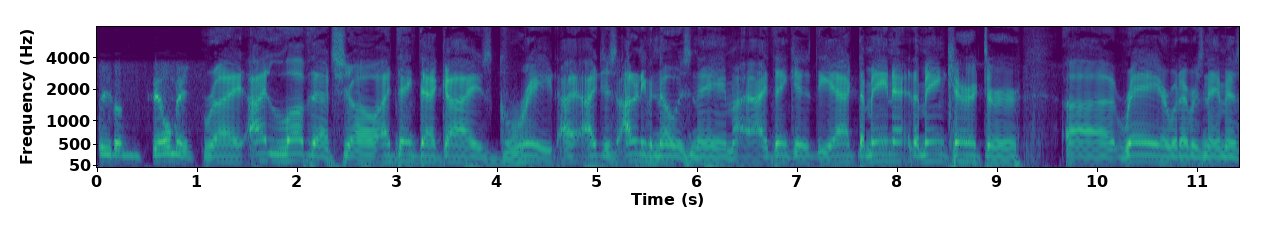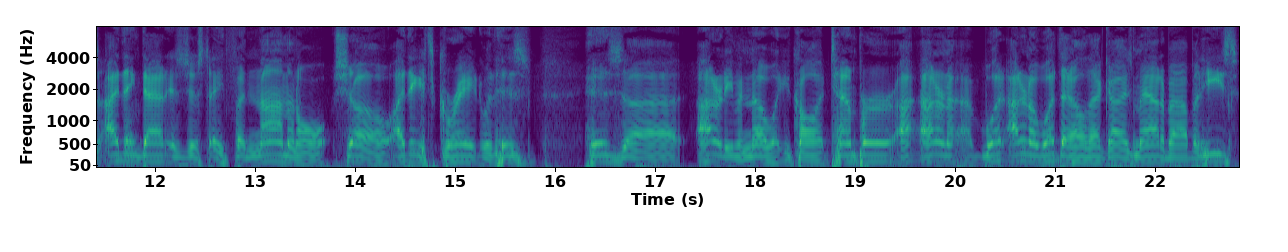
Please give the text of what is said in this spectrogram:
see them filming. Right. I love that show. I think that guy is great. I, I just I don't even know his name. I, I think it, the act the main the main character uh, Ray or whatever his name is. I think that is just a phenomenal show. I think it's great with his his uh, I don't even know what you call it temper. I, I don't know what I don't know what the hell that guy's mad about, but he's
